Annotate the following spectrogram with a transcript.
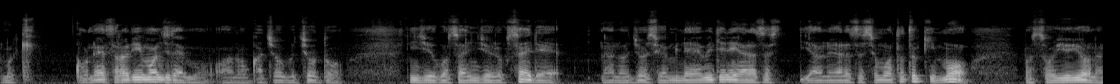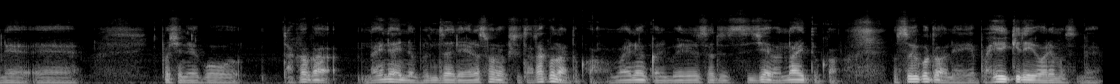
まあ、結構ね、サラリーマン時代も、あの、課長部長と25歳、26歳で、あの、上司がみんな辞めてね、やらさし、やのやらさせてもらった時も、まあ、そういうようなね、えーやっぱしね、こう、たかが、何々の分際で偉そうな口叩くなとか、お前なんかに命令される筋合いはないとか、そういうことはね、やっぱ平気で言われますね。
